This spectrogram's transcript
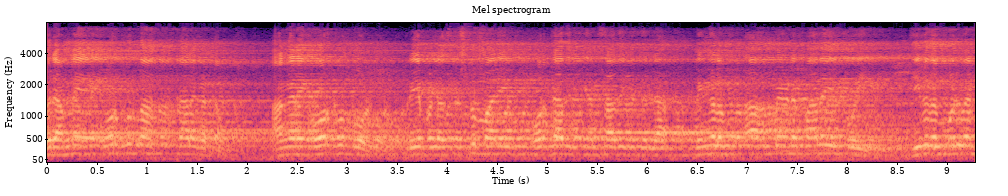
ഒരു അമ്മയെ ഓർക്കുന്ന കാലഘട്ടം. അങ്ങനെ ഓർക്കുമ്പോൾ പ്രിയപ്പെട്ട സിസ്റ്റർമാരെയും ഓർക്കാതിരിക്കാൻ സാധിക്കത്തില്ല. നിങ്ങളും ആ അമ്മയുടെ പാതയിൽ പോയി ജീവിതം മുഴുവൻ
